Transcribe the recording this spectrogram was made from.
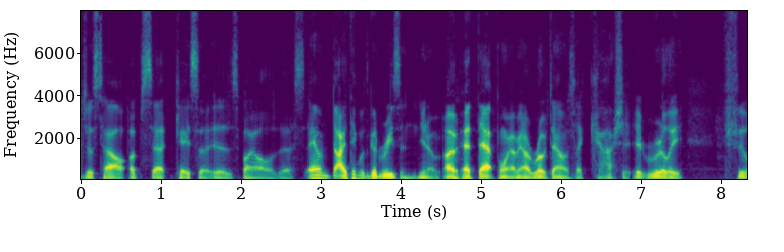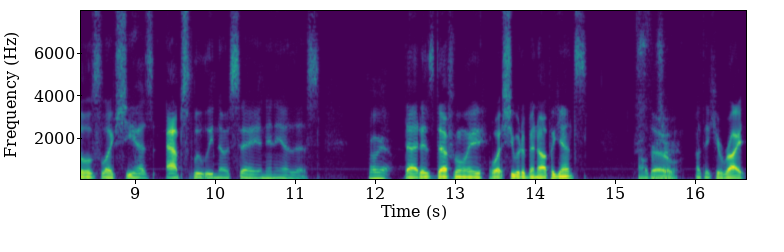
just how upset Kesa is by all of this, and I think with good reason. You know, I, Mhm. at that point, I mean, I wrote down, I was like, gosh, it, it really feels like she has absolutely no say in any of this Oh yeah. that is definitely what she would have been up against. Although sure. I think you're right.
